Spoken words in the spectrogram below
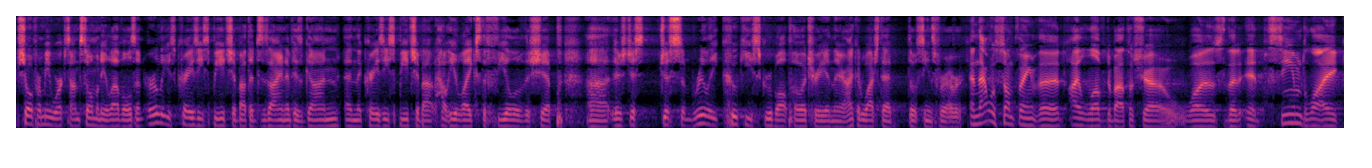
show for me works on so many levels. And Early's crazy speech about the design of his gun and the crazy speech about how he likes the feel of the ship. Uh, there's just just some really kooky screwball poetry in there. I could watch that those scenes forever. And that was something that I loved about the show was that it seemed like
